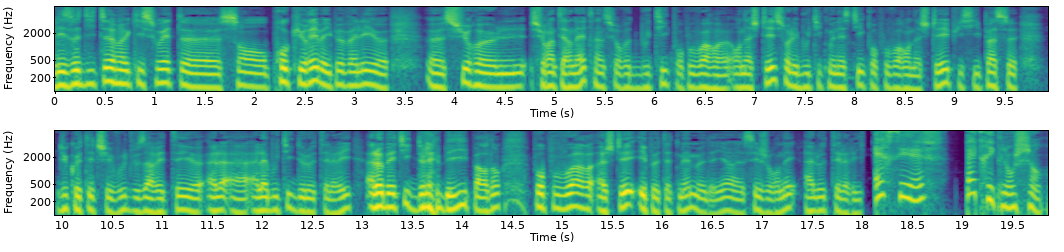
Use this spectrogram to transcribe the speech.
les auditeurs qui souhaitent s'en procurer, bah, ils peuvent aller sur, sur Internet, hein, sur votre boutique pour pouvoir en acheter, sur les boutiques monastiques pour pouvoir en acheter. Et puis s'ils passent euh, du côté de chez vous, de vous arrêter euh, à la, à- la boutique de l'hôtellerie, à la boutique de l'abbaye, pardon, pour pouvoir acheter et peut-être même euh, d'ailleurs séjourner à l'hôtellerie. RCF, Patrick Longchamp.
